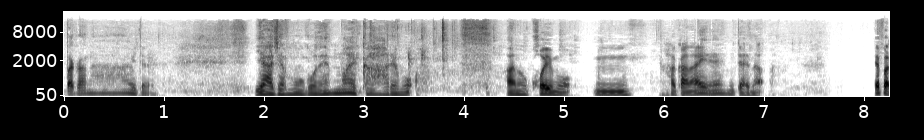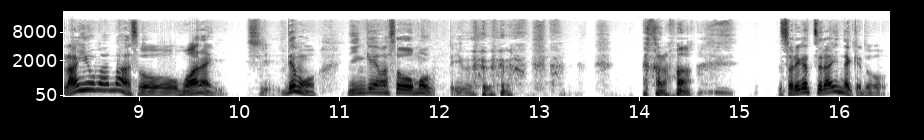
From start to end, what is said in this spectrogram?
たかなみたいな。いや、じゃあもう5年前か、あれも。あの恋も、うん、儚いね、みたいな。やっぱライオンはまあそう思わないし、でも人間はそう思うっていう だからまあ、それが辛いんだけど、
